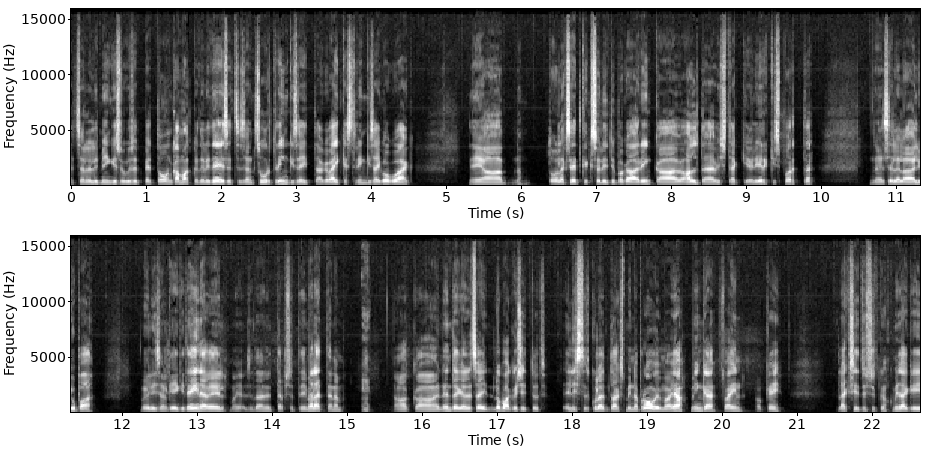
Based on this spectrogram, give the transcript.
et seal olid mingisugused betoonkamakad olid ees, et sa ei saanud suurt ringi sõita, aga väikest ringi sai kogu aeg. ja noh, tolleks hetkeks olid juba ka Rinka haldaja vist äkki oli Erki Sport sellel ajal juba või oli seal keegi teine veel, ma seda nüüd täpselt ei mäleta enam, aga nende käest sai luba küsitud, helistad, kuule, tahaks minna proovima, jah, minge, fine, okei okay.. läksid, ütlesid, noh, kui midagi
